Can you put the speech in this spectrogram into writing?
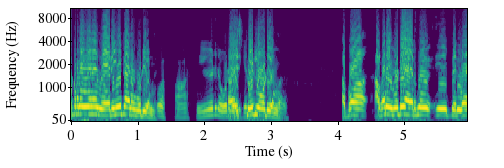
ഉടനെ ഇങ്ങനെ നേരങ്ങിയിട്ടാണ് ഓടി വന്നത്? സ്പീഡിൽ സ്പീഡിൽ ഓടി വന്നത്. അപ്പൊ അവൻ ഇവിടെയായിരുന്നു ഈ പിന്നെ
